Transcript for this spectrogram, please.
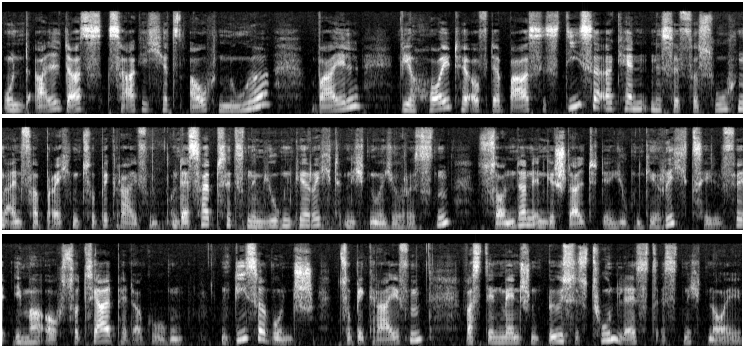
Und all das sage ich jetzt auch nur, weil wir heute auf der Basis dieser Erkenntnisse versuchen, ein Verbrechen zu begreifen. Und deshalb sitzen im Jugendgericht nicht nur Juristen, sondern in Gestalt der Jugendgerichtshilfe immer auch Sozialpädagogen. Und dieser Wunsch zu begreifen, was den Menschen Böses tun lässt, ist nicht neu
